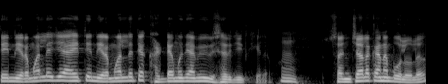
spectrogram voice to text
ते निर्माल्य जे आहे ते निर्माल्य त्या खड्ड्यामध्ये आम्ही विसर्जित केलं. संचालकांना बोलवलं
